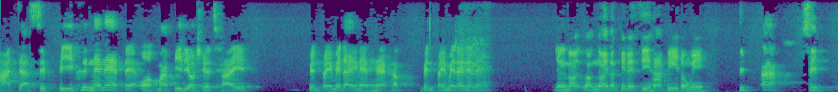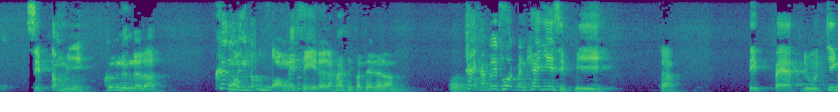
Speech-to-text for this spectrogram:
อาจจะ10ปีขึ้นแน่ ๆ แต่ออกมาปีเดียวเฉิดฉายเป็นไปไม่ได้แน่แท้ครับ เป็นไปไม่ได้แน่อย่างน้อยอย่างน้อยต่างที่เลยสี่ห้าปีต้องมีๆสิบอะสิบสิบต้องมี ครึ่งหนึงด้วยเหรอครึ่งหนึ่งต้องมีสองในสี่เลยเหรอห้าสิบเปอร์เซ็นต์เลยเหรอ ใช่ครับด้วยโทษมันแค่20ปี ครับ ติด8อยู่จริง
